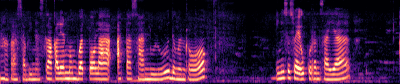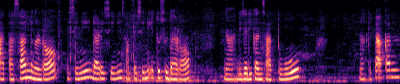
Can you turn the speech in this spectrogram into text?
Nah, kerah Sabrina. Setelah kalian membuat pola atasan dulu dengan rok. Ini sesuai ukuran saya. Atasan dengan rok. Di sini dari sini sampai sini itu sudah rok. Nah, dijadikan satu. Nah, kita akan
